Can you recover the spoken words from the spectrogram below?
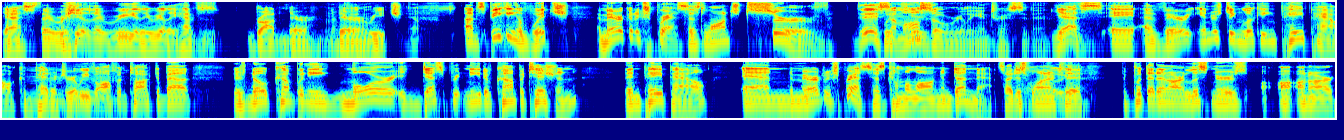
Yes, they really, they really, really have broadened their their kidding. reach. Yep. Um, speaking of which, American Express has launched Serve. This I'm is- also really interested in. Yes, a, a very interesting looking PayPal competitor. We've often talked about there's no company more in desperate need of competition than PayPal, and American Express has come along and done that. So I just oh, wanted Hallelujah. to to put that in our listeners on our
